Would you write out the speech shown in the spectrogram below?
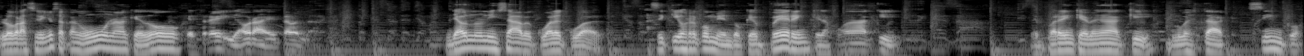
Los brasileños sacan una, que dos, que tres y ahora esta, ¿verdad? Ya uno ni sabe cuál es cuál. Así que os recomiendo que esperen que la pongan aquí. Esperen que vengan aquí, Stack 5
